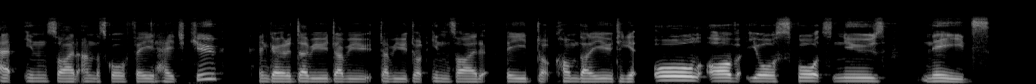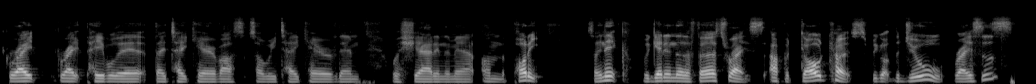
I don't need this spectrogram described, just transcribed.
at inside underscore feed HQ and go to www.insidefeed.com.au to get all of your sports news needs. Great, great people there. They take care of us, so we take care of them. We're shouting them out on the potty. So, Nick, we get into the first race up at Gold Coast. We got the dual races.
